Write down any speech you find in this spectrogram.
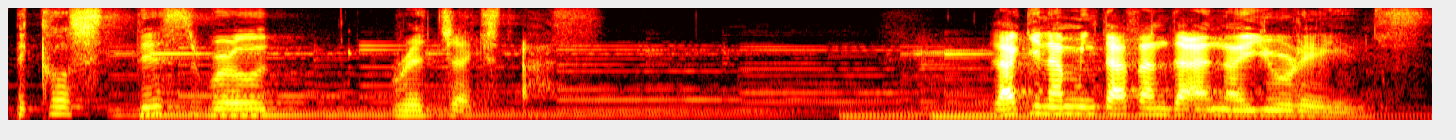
because this world rejects us. Lagi naming tatandaan na you reigns.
